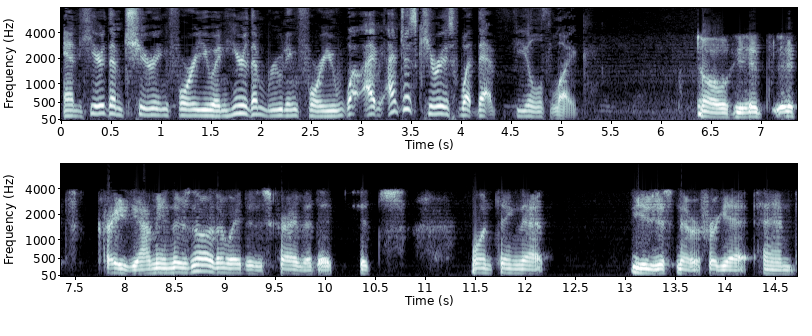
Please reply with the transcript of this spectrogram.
and hear them cheering for you and hear them rooting for you? Well, I, I'm just curious what that feels like. Oh, it's it's crazy. I mean, there's no other way to describe it. it it's one thing that you just never forget. And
